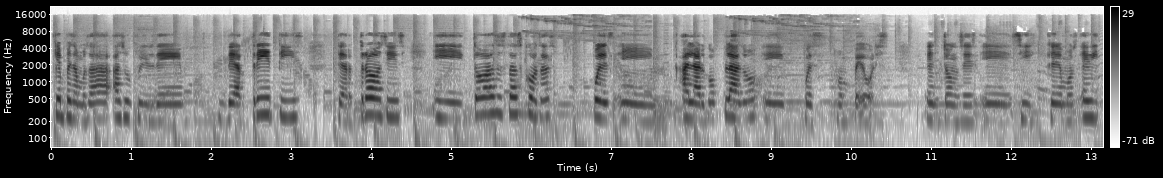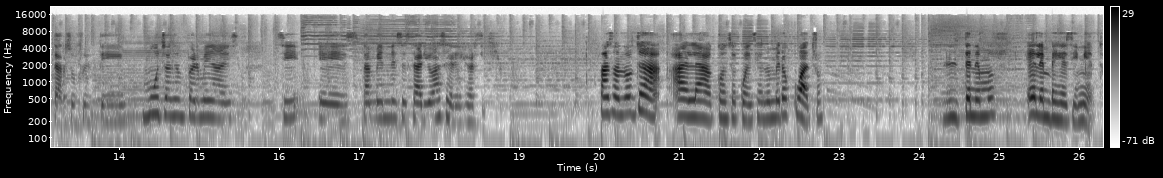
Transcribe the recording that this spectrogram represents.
que empezamos a, sufrir de, artritis, de artrosis y todas estas cosas pues eh, a largo plazo eh, pues son peores. Entonces, eh, si queremos evitar sufrir de muchas enfermedades, ¿sí? es también necesario hacer ejercicio. Pasando ya a la consecuencia número 4, tenemos el envejecimiento,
